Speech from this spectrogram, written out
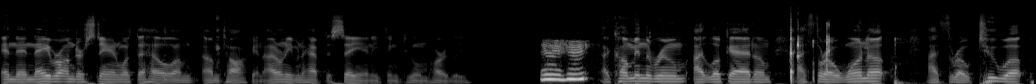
and then they will understand what the hell I'm I'm talking. I don't even have to say anything to them hardly. Mm-hmm. I come in the room, I look at them, I throw one up, I throw two up,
